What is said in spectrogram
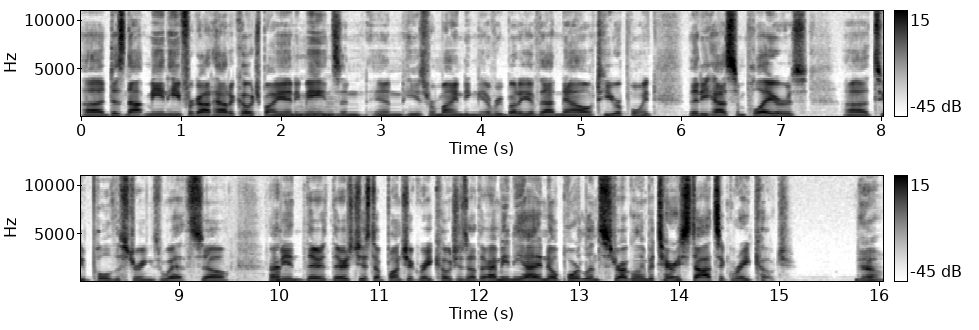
uh, does not mean he forgot how to coach by any means. And and he's reminding everybody of that now. To your point, that he has some players uh, to pull the strings with. So. I mean, there, there's just a bunch of great coaches out there. I mean, yeah, I know Portland's struggling, but Terry Stotts a great coach. Yeah,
